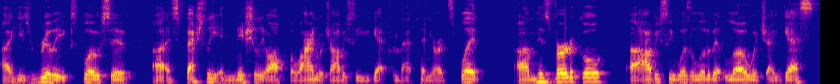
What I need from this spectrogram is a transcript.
Uh, he's really explosive, uh, especially initially off the line, which obviously you get from that 10 yard split. Um, his vertical uh, obviously was a little bit low, which I guess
